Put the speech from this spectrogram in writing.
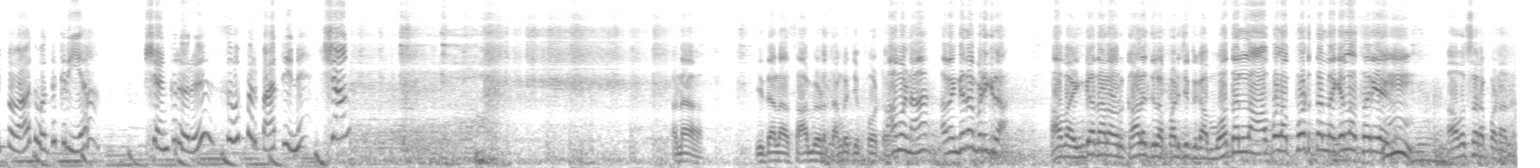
இப்பவாவது ஒத்துக்கிறியா? சங்கர் ஒரு சூப்பர் பார்ட்டின்னு ஷாங் அண்ணா இதான் சாமியோட தங்கச்சி போட்டோ ஆமாண்ணா அவன் இங்க தான் படிக்கிறா. அவ இங்க தானே ஒரு காலேஜ்ல படிச்சிட்டு இருக்கா. முதல்ல அவளை போட்டு தள்ள எல்லாம் சரியா அவசரப்படாத.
